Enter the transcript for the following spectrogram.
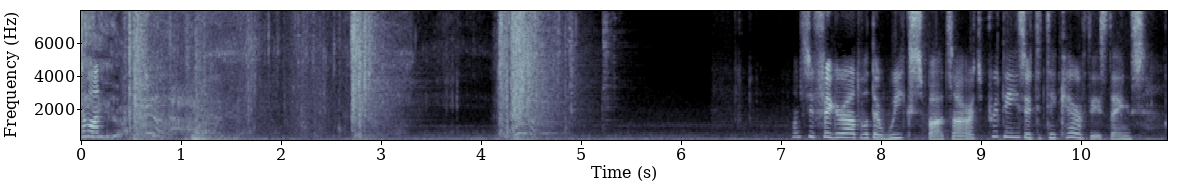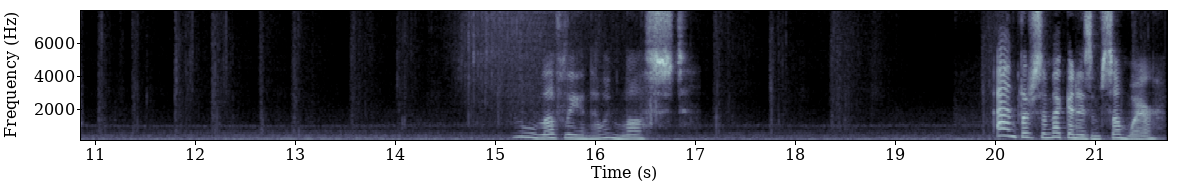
Come on! Once you figure out what their weak spots are, it's pretty easy to take care of these things. Oh, lovely, and now I'm lost. And there's a mechanism somewhere.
